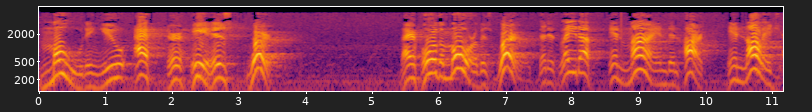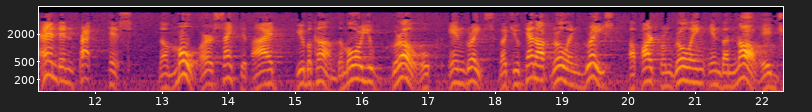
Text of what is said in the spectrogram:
molding you after His Word. Therefore, the more of His Word that is laid up in mind and heart, in knowledge and in practice, the more sanctified you become, the more you grow in grace. But you cannot grow in grace apart from growing in the knowledge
